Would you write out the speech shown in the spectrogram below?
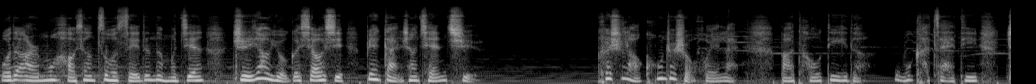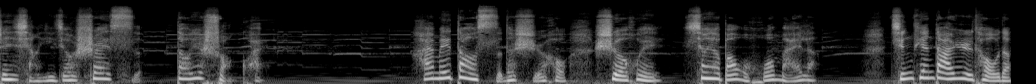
我的耳目好像做贼的那么尖，只要有个消息便赶上前去。可是老空着手回来，把头低得无可再低，真想一跤摔死，倒也爽快。还没到死的时候，社会像要把我活埋了。晴天大日头的，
